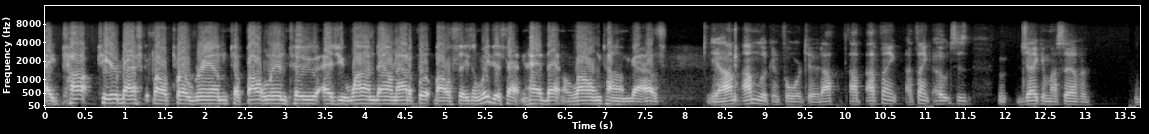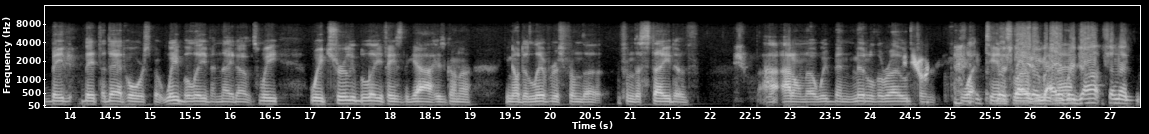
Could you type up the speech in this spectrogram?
a top tier basketball program to fall into as you wind down out of football season. We just hadn't had that in a long time, guys. Yeah, I'm I'm looking forward to it. I I, I think I think Oats is Jake and myself have beat beat the dead horse, but we believe in Nate Oats. We we truly believe he's the guy who's gonna you know, deliver us from the from the state of I, I don't know. We've been middle of the road for what ten the state of Avery Johnson and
